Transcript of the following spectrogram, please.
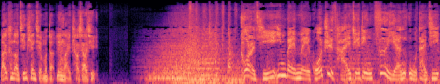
来看到今天节目的另外一条消息。土耳其因被美国制裁，决定自研五代机。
